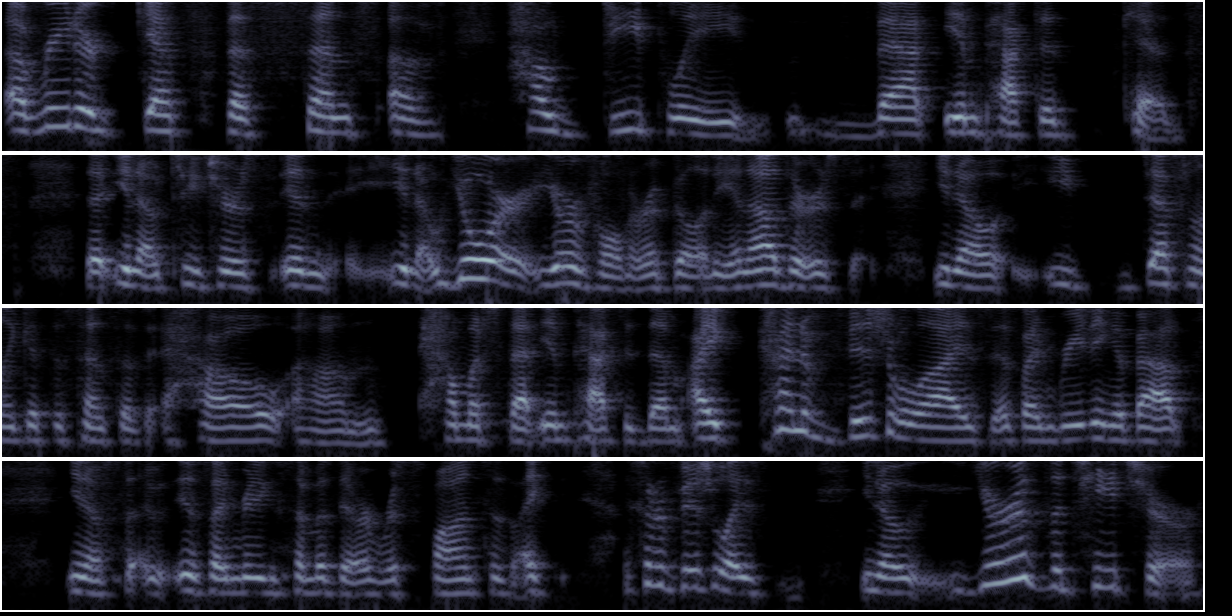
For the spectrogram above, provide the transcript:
a reader gets the sense of how deeply that impacted kids that you know teachers in you know your your vulnerability and others you know you definitely get the sense of how um how much that impacted them. I kind of visualize as i'm reading about you know as i'm reading some of their responses i i sort of visualize you know you're the teacher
